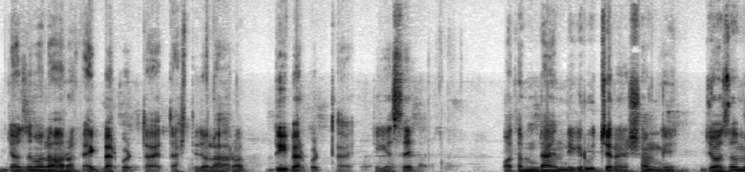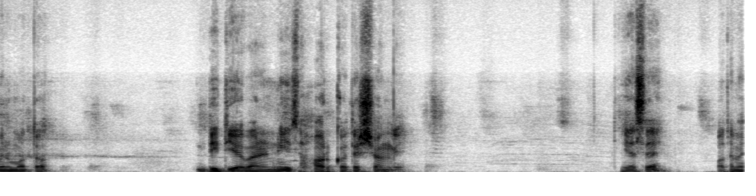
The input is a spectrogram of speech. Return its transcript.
জজমলা হরফ একবার পড়তে হয় তাস্তিদলা হরফ দুইবার পড়তে হয়, ঠিক আছে? প্রথম ডান দিকের উচ্চারণের সঙ্গে জজমের মতো দ্বিতীয়বার নিজ হরকতের সঙ্গে, ঠিক আছে? প্রথমে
